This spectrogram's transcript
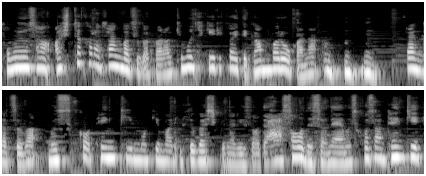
ともよさん、明日から3月だから気持ち切り替えて頑張ろうかな。うんうんうん。3月は息子転勤も決まり忙しくなりそうで。あ、そうですよね。息子さん転勤。い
